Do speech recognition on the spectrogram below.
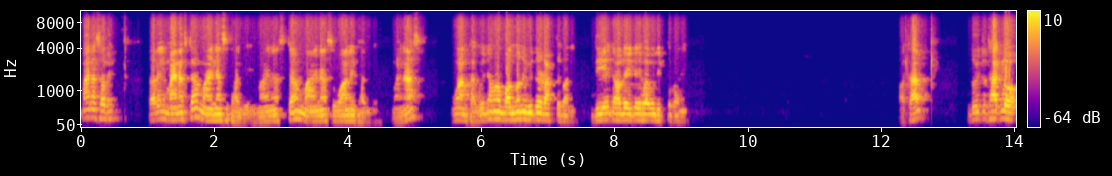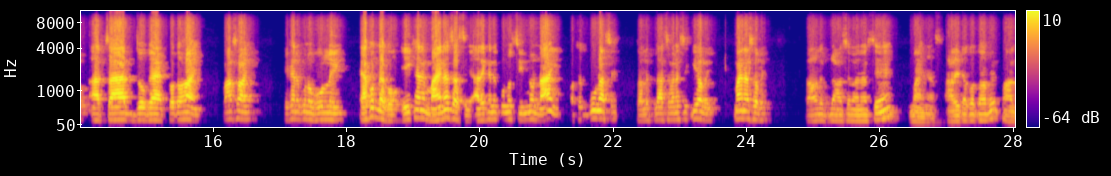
মাইনাস হবে। তাহলে এই মাইনাসটা মাইনাসে থাকবে। মাইনাসটা মাইনাস ওয়ানে থাকবে। মাইনাস ওয়ান থাকবে। এটা আমরা বন্ধনের ভিতরে রাখতে পারি। দিয়ে তাহলে এটা এভাবে লিখতে পারি। অর্থাৎ দুই তো থাকল আর চার যোগ এক, কত হয়? পাঁচ হয়। এখানে কোনো ভুল নেই। এখন দেখো, এইখানে মাইনাস আছে আর এখানে কোনো চিহ্ন নাই, অর্থাৎ গুণ আছে। তাহলে প্লাস মাইনাসে কি হবে? মাইনাস হবে। তাহলে প্লাস মাইনাসে মাইনাস আর এটা কত হবে? পাঁচ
